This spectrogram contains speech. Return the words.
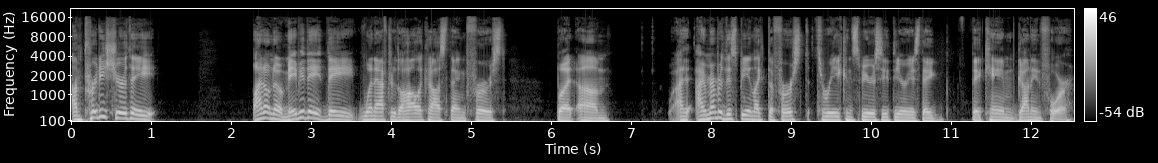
I'm pretty sure they I don't know. Maybe they they went after the Holocaust thing first, but um, I I remember this being like the first three conspiracy theories they they came gunning for,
